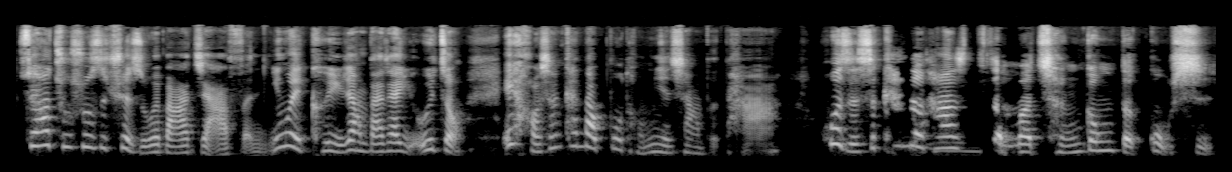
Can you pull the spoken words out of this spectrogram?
所以他出书是确实会帮他加分，因为可以让大家有一种，哎，好像看到不同面向的他，或者是看到他怎么成功的故事。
